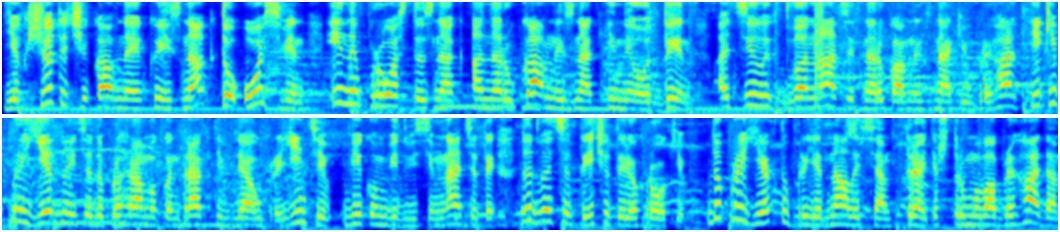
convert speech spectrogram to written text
Якщо ти чекав на якийсь знак, то ось він. І не просто знак, а нарукавний знак, і не один, а цілих 12 нарукавних знаків бригад, які приєднуються до програми контрактів для українців віком від 18 до 24 років. До проєкту приєдналися 3-я штурмова бригада,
